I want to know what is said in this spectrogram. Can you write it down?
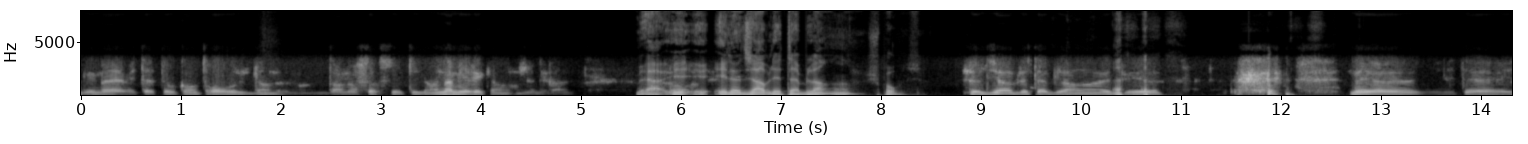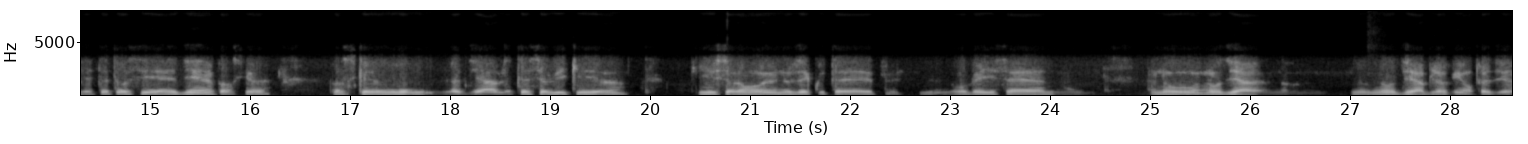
lui-même était au contrôle dans, le, dans, nos sociétés, en Amérique en général. Alors, et, et, le diable était blanc, hein, je suppose? Le diable était blanc, et puis. euh, mais euh, il, était, il, était, aussi indien parce que, parce que le, le diable était celui qui, euh, qui, selon eux, nous écoutait, obéissait à, à nos, nos, diables, nos, nos, diableries, on peut dire,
